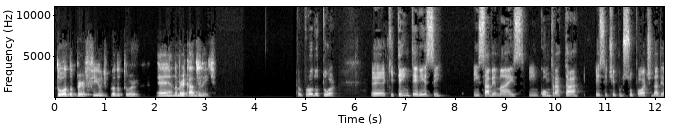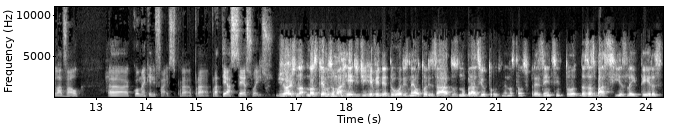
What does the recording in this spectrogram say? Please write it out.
todo o perfil de produtor é, no mercado de leite. O produtor é, que tem interesse em saber mais, em contratar esse tipo de suporte da Delaval, Uh, como é que ele faz para ter acesso a isso? Jorge, nós temos uma rede de revendedores né, autorizados no Brasil todo. Né? Nós estamos presentes em todas as bacias leiteiras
